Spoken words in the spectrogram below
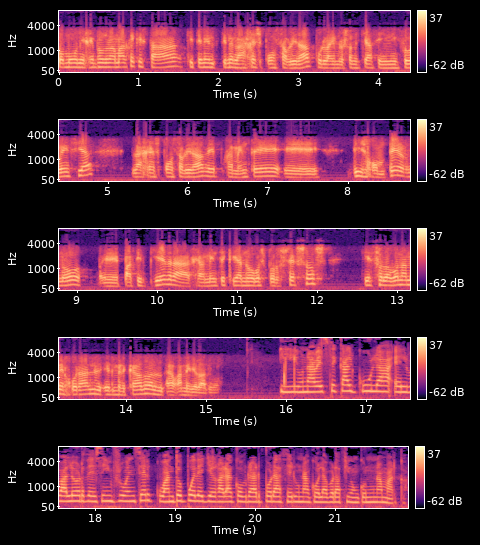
como un ejemplo de una marca que está que tiene, tiene la responsabilidad por la inversión que hace en influencia, la responsabilidad de realmente eh, disromper, ¿no? Eh, partir piedra, realmente crear nuevos procesos que solo van a mejorar el mercado a, a medio largo. Y una vez se calcula el valor de ese influencer, ¿cuánto puede llegar a cobrar por hacer una colaboración con una marca?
